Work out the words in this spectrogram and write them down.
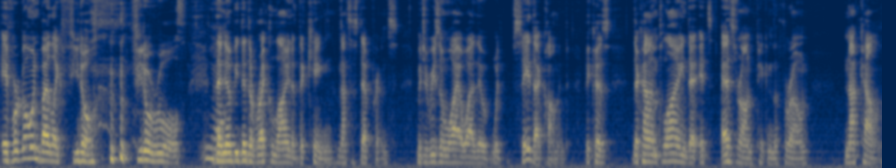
If we're going by like feudal feudal rules, Yeah. then it'll be the direct line of the king, not the step prince. Which is the reason why why they would say that comment because they're kind of implying that it's Ezran taking the throne, not Callum.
